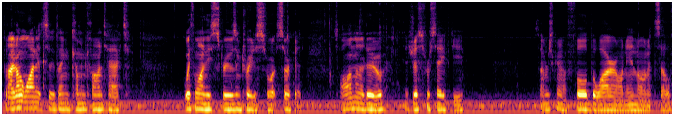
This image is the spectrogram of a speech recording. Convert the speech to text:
But I don't want it to then come in contact with one of these screws and create a short circuit. So all I'm gonna do is just for safety. So I'm just gonna fold the wire on in on itself.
